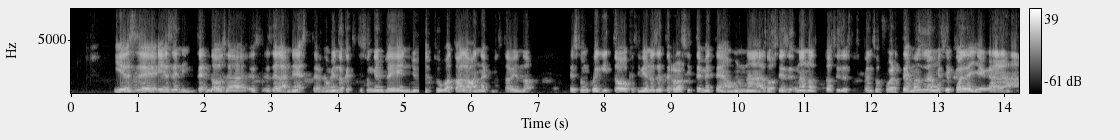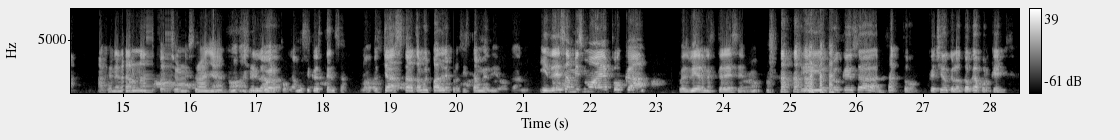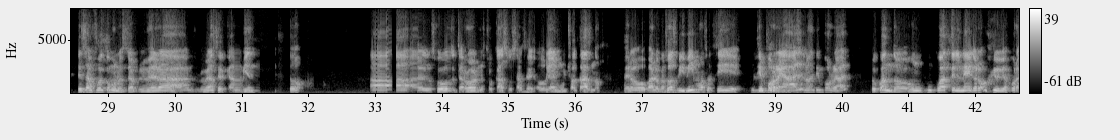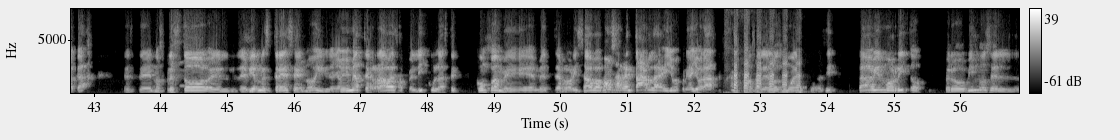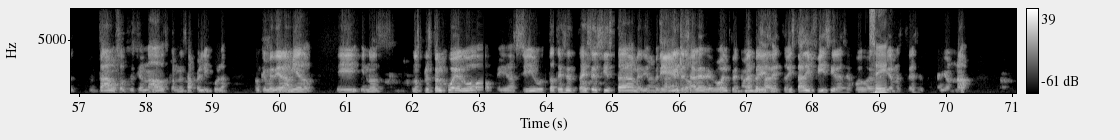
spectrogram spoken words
Y es de, y es de Nintendo, o sea, es, es de la NES. Te recomiendo que te un gameplay en YouTube a toda la banda que nos está viendo es un jueguito que si bien no es de terror, sí te mete a una dosis de, una dosis de suspenso fuerte Además, la música puede llegar a, generar una situación extraña, ¿no? En el cuerpo. La música es tensa, ¿no? Ya está, está muy padre, pero sí está medio... Y de esa misma época, pues Viernes 13, ¿no? sí, yo creo que esa, exacto, qué chido que lo toca porque esa fue como nuestra primera, nuestro primer acercamiento a, a, los juegos de terror en nuestro caso, o sea, obviamente hay mucho atrás, ¿no? pero para lo que nosotros vivimos así en tiempo real, ¿no? En tiempo real, fue cuando un, cuate el negro que vivía por acá, este, nos prestó el de Viernes 13, ¿no? Y a mí me aterraba esa película, este compa me, me aterrorizaba, vamos a rentarla, y yo me ponía a llorar cuando salían los muertos, así. Estaba bien morrito, pero vimos el, estábamos obsesionados con esa película, aunque me diera miedo, y, y nos, nos prestó el juego y así, ese, ese sí está medio También te sale de golpe, ¿no? pesadito. Y está difícil ese juego sí. de Viernes 13, ¿no?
